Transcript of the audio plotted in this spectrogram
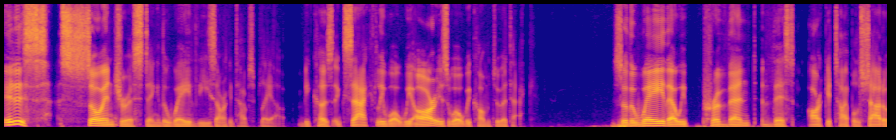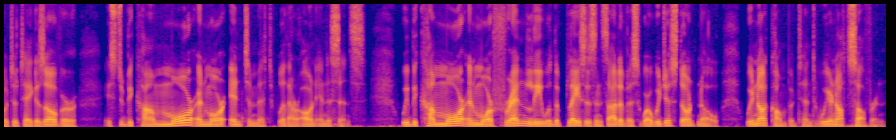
It is so interesting the way these archetypes play out because exactly what we are is what we come to attack. So, the way that we prevent this archetypal shadow to take us over is to become more and more intimate with our own innocence. We become more and more friendly with the places inside of us where we just don't know. We're not competent, we're not sovereign.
